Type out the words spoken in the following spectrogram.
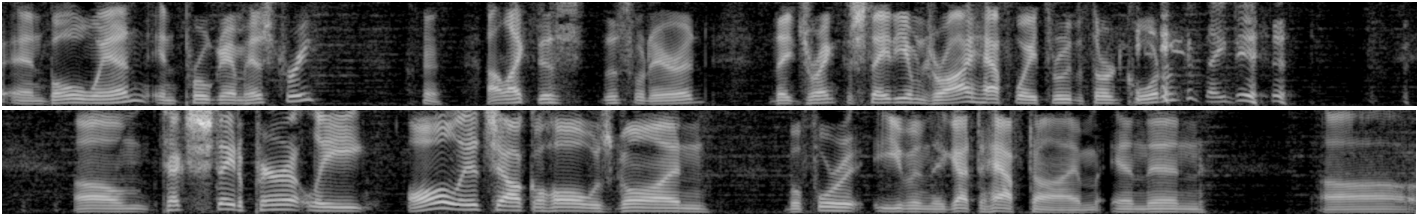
and bowl win in program history. I like this this one, Aaron. They drank the stadium dry halfway through the third quarter. they did. Um, Texas State apparently all its alcohol was gone before it even they got to halftime, and then uh,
